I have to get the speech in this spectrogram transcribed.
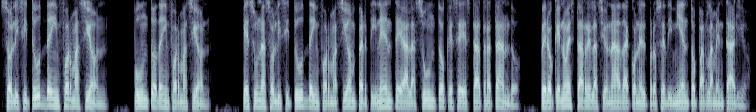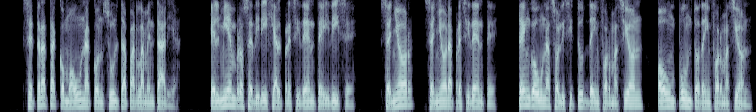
Solicitud de información. Punto de información. Es una solicitud de información pertinente al asunto que se está tratando, pero que no está relacionada con el procedimiento parlamentario. Se trata como una consulta parlamentaria. El miembro se dirige al presidente y dice, Señor, señora presidente, tengo una solicitud de información o un punto de información.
